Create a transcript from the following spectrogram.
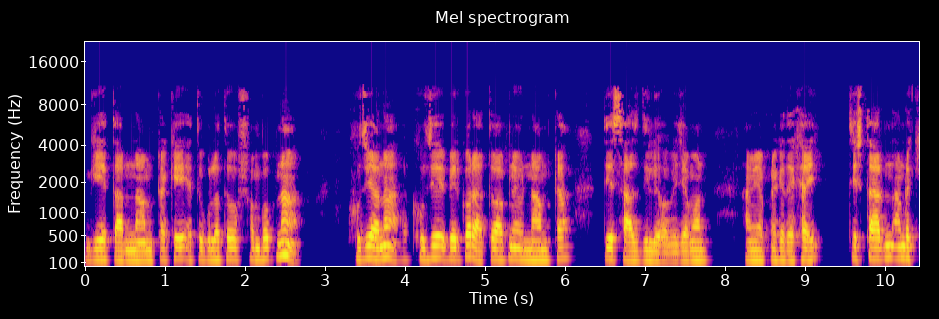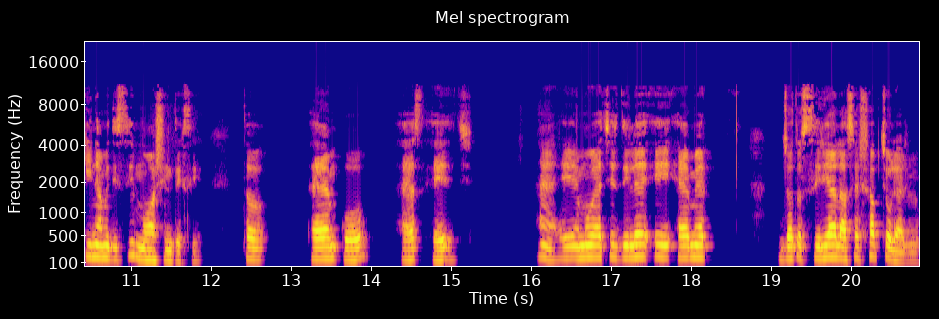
গিয়ে তার নামটাকে এতগুলো তো সম্ভব না, খুঁজে আনা, খুঁজে বের করা, তো আপনার নামটা দিয়ে সার্চ দিলে হবে। যেমন আমি আপনাকে দেখাই, যে তার আমরা কি নামে দিচ্ছি মহাসিন দেখছি। তো এম ও এস এইচ হ্যাঁ এই এম ও এইচ দিলে এই এম এর যত সিরিয়াল আছে সব চলে আসবে।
